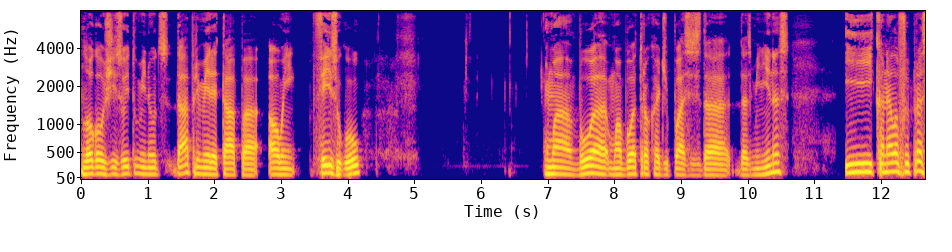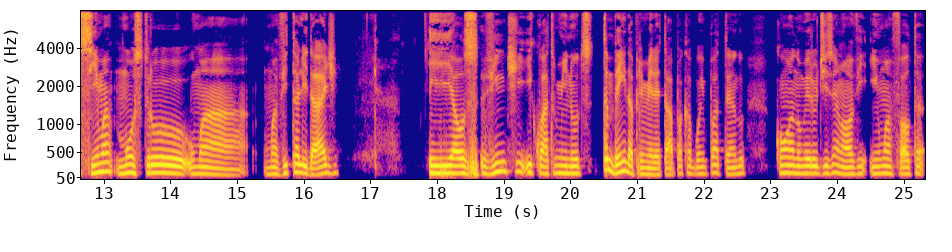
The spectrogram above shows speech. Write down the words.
Logo aos 18 minutos da primeira etapa, Alwen fez o gol uma boa, uma boa troca de passes da, das meninas. E Canela foi para cima, mostrou uma, uma vitalidade. E aos 24 minutos também da primeira etapa acabou empatando com a número 19 em uma falta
